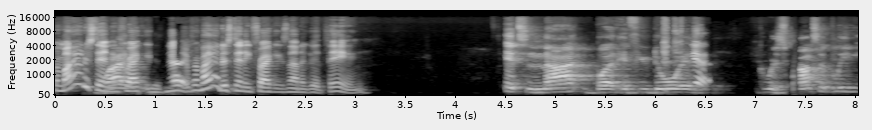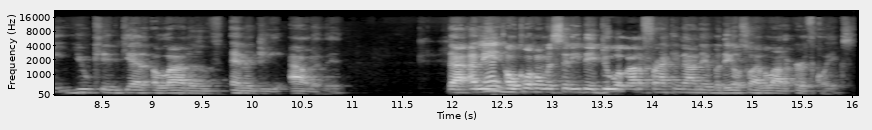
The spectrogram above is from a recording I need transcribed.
From my understanding, Why- fracking is not. From my understanding, fracking is not a good thing. It's not, but if you do it Yeah. responsibly, you can get a lot of energy out of it. That I mean. Oklahoma City, they do a lot of fracking down there, but they also have a lot of earthquakes.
